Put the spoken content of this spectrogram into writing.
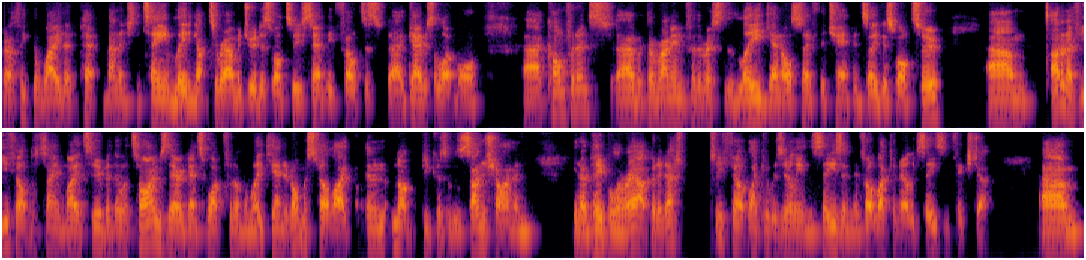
but I think the way that Pep managed the team leading up to Real Madrid as well too certainly felt us uh, gave us a lot more uh, confidence uh, with the run in for the rest of the league and also for the Champions League as well too. Um, I don't know if you felt the same way too, but there were times there against Watford on the weekend. It almost felt like, and not because it was sunshine and you know people are out, but it actually felt like it was early in the season. It felt like an early season fixture. Um,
